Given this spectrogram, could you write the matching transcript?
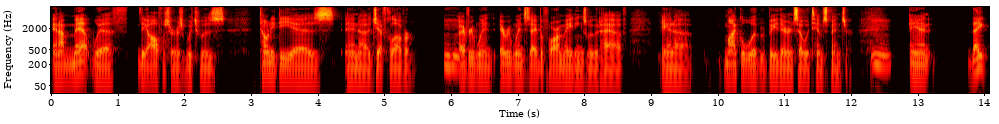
and I met with the officers, which was Tony Diaz and uh, Jeff Glover. Mhm. Every Wed every Wednesday before our meetings, we would have, and uh, Michael Wood would be there, and so would Tim Spencer. Mhm. and they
